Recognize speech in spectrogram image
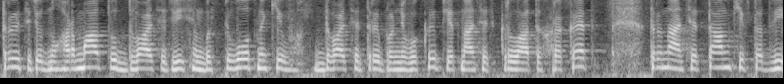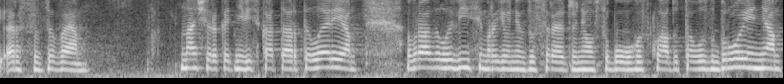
31 гармату, 28 безпілотників, 23 броньовики, 15 крилатих ракет, 13 танків та 2 РСЗВ. Наші ракетні війська та артилерія вразили вісім районів зосередження особового складу та озброєння.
